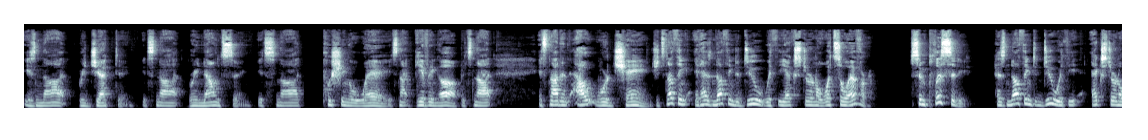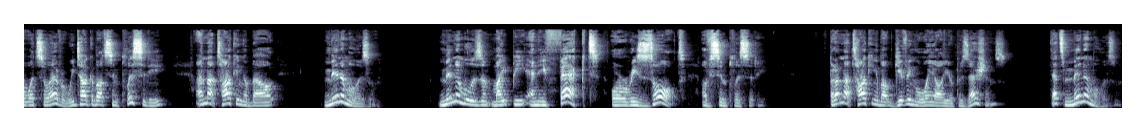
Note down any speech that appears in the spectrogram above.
is not rejecting. It's not renouncing. It's not pushing away. It's not giving up. It's not, it's not an outward change. It's nothing, it has nothing to do with the external whatsoever. Simplicity has nothing to do with the external whatsoever. We talk about simplicity I'm not talking about minimalism. Minimalism might be an effect or a result of simplicity. But I'm not talking about giving away all your possessions. That's minimalism.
